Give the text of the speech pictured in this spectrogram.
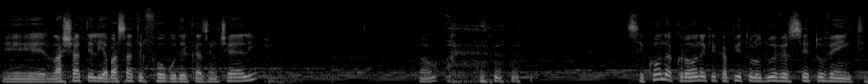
E lasciate lì, abbassate il fuoco del Casancelli. No? Seconda Cronache, capitolo 2, versetto 20,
